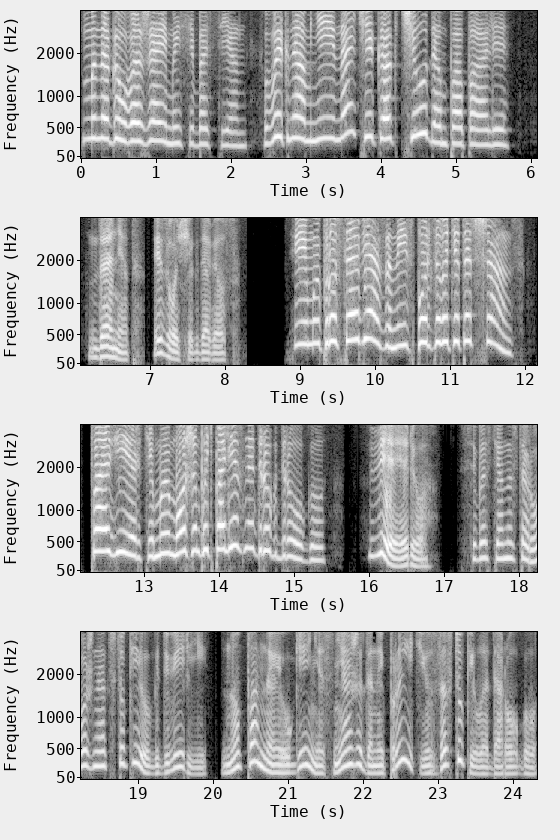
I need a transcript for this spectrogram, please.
многоуважаемый Себастьян, вы к нам не иначе, как чудом попали. Да нет, извозчик довез. И мы просто обязаны использовать этот шанс. Поверьте, мы можем быть полезны друг другу. Верю. Себастьян осторожно отступил к двери, но панна Евгения с неожиданной прытью заступила дорогу.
